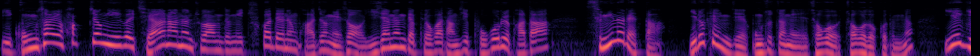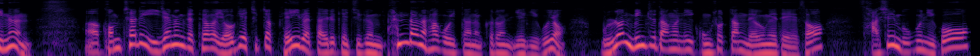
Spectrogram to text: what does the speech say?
이 공사의 확정 이익을 제한하는 조항 등이 추가되는 과정에서 이재명 대표가 당시 보고를 받아 승인을 했다. 이렇게 이제 공소장에 적어 적어뒀거든요. 이 얘기는 아, 검찰이 이재명 대표가 여기에 직접 개입했다 이렇게 지금 판단을 하고 있다는 그런 얘기고요. 물론 민주당은 이 공소장 내용에 대해서 사실 무근이고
